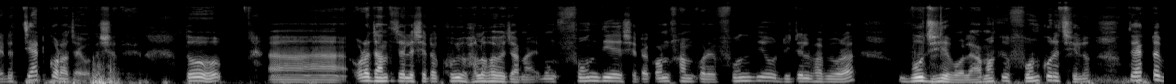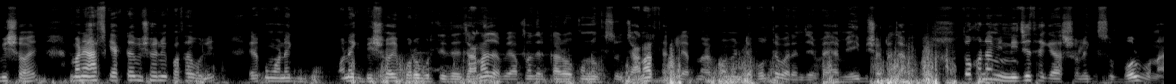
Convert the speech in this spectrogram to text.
এটা চ্যাট করা যায় ওদের সাথে। তো ওরা জানতে চাইলে সেটা খুবই ভালোভাবে জানায় এবং ফোন দিয়ে সেটা কনফার্ম করে। ফোন দিয়েও ডিটেলভাবে ওরা বুঝিয়ে বলে। আমাকে ফোন করেছিল। তো একটা বিষয় মানে আজকে একটা বিষয় নিয়ে কথা বলি। এরকম অনেক অনেক বিষয় পরবর্তীতে জানা যাবে। আপনাদের কারও কোনো কিছু জানার থাকলে আপনারা কমেন্টে বলতে পারেন যে, ভাই, আমি এই বিষয়টা জানব। তখন আমি নিজে থেকে আসলে কিছু বলব না।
